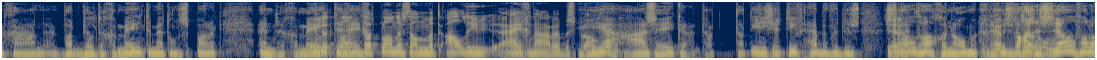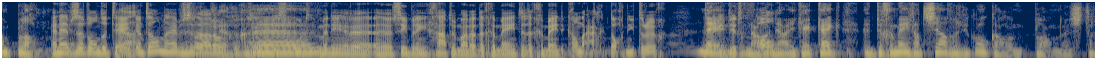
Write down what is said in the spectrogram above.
gaan. Wat wil de gemeente met ons park? En de gemeente En dat plan, heeft... dat plan is dan met al die eigenaren besproken? Ja, zeker. Dat, dat initiatief hebben we dus Ja. zelf al genomen. Dus we dat hadden on- zelf al een plan. En hebben ze dat ondertekend Ja, dan? Hebben ze wou daar ook zeggen. gezegd, is goed, Eh, meneer eh, eh, Siebring, gaat u maar naar de gemeente. De gemeente kan eigenlijk toch niet terug. Nee, in dit de- geval. Nou, nou, kijk, kijk, de gemeente had zelf natuurlijk ook al een plan. Een, stra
